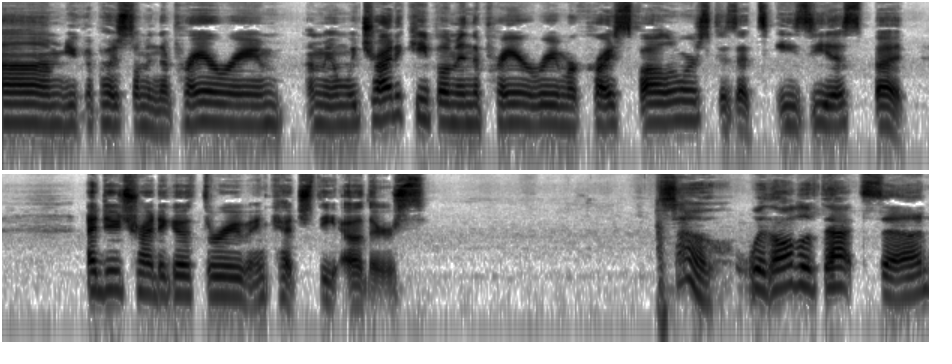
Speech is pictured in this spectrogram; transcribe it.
Um, you can post them in the prayer room. I mean, we try to keep them in the prayer room or Christ followers because that's easiest, but I do try to go through and catch the others. So, with all of that said,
